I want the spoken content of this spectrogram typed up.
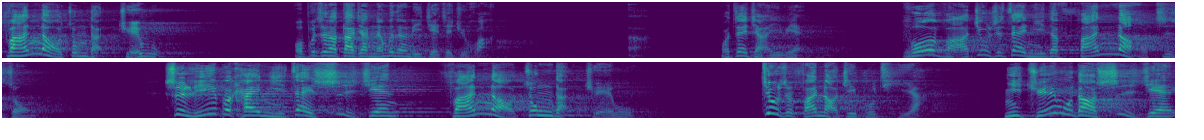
烦恼中的觉悟。我不知道大家能不能理解这句话。啊，我再讲一遍，佛法就是在你的烦恼之中，是离不开你在世间烦恼中的觉悟，就是烦恼即菩提呀。你觉悟到世间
